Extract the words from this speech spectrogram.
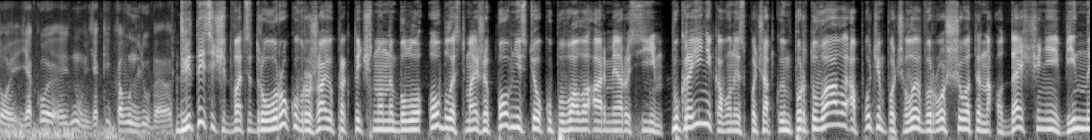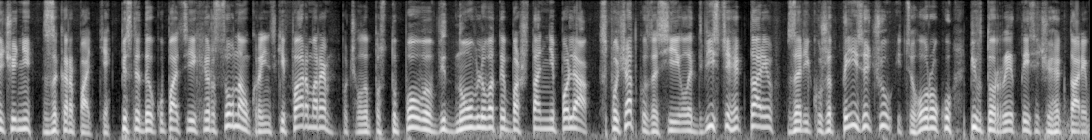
той, якої, ну, який кавун любить. 2022 року врожаю практично не було. Область майже повністю окупувала армія Росії. В Україні кавуни спочатку імпортували, а потім почали вирощувати на Одещині, Вінничині, Закарпатті. Після деокупації Херсона українські фермери почали поступово відновлювати баштанні поля. Спочатку засіяли 200 гектарів, за рік уже тисячу, і цього року півтори тисячі гектарів.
